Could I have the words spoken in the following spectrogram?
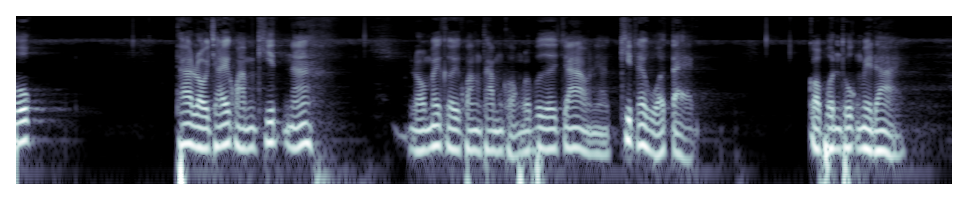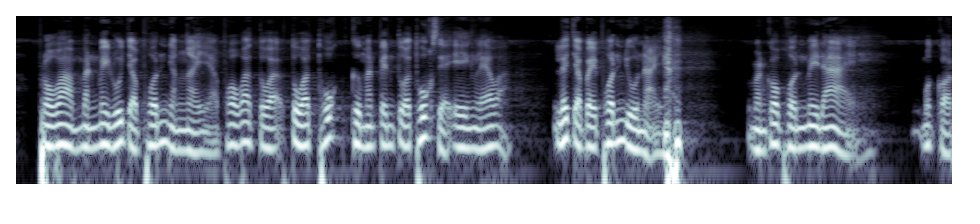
ทุกข์ ถ้าเราใช้ความคิดนะ เราไม่เคยฟังธรรมของพระพุทธเจ้าเนี่ย คิดให้หัวแตก ก็พ้นทุกข์ไม่ได้ เพราะว่ามันไม่รู้จะพ้นยังไง อะ เพราะว่าตัวตัวทุกข์คือมันเป็นตัวทุกข์เสียเองแล้วอะ แล้วจะไปพ้นอยู่ไหน มันก็พ้นไม่ได้ เมื่อก่อน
